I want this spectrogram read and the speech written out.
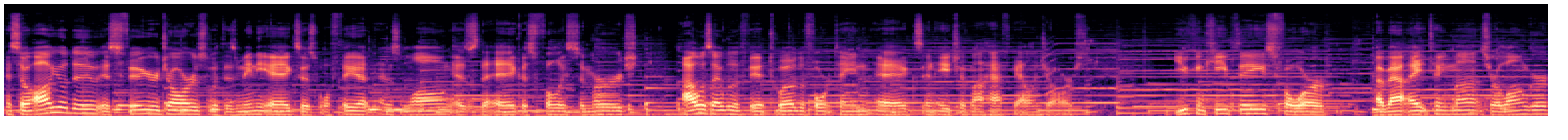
And so all you'll do is fill your jars with as many eggs as will fit as long as the egg is fully submerged. I was able to fit 12 to 14 eggs in each of my half gallon jars. You can keep these for about 18 months or longer.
